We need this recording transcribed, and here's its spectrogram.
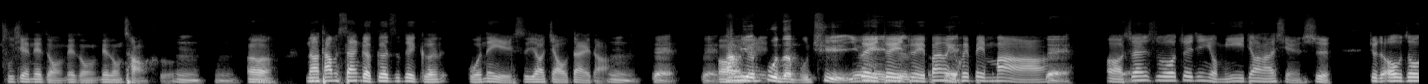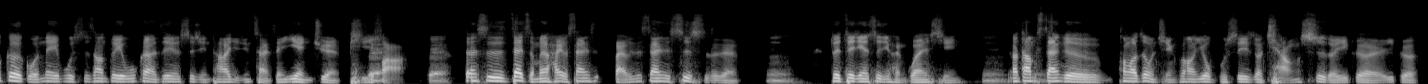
出现那种那种那种场合，嗯嗯。嗯，那他们三个各自对国国内也是要交代的，嗯，对对，他们又不得不去，因为对对对，不然也会被骂啊，对，哦，虽然说最近有民意调查显示，就是欧洲各国内部实际上对乌克兰这件事情他已经产生厌倦疲乏，对，但是再怎么样还有三十百分之三十四十的人，嗯。对这件事情很关心，嗯，那他们三个碰到这种情况，又不是一种强势的一个一个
